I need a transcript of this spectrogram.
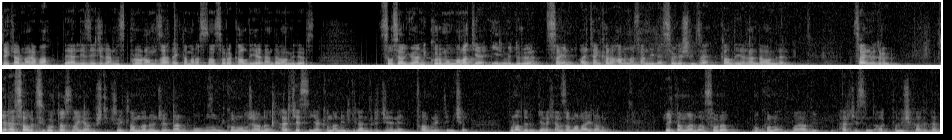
Tekrar merhaba değerli izleyicilerimiz. Programımıza reklam arasından sonra kaldığı yerden devam ediyoruz. Sosyal Güvenlik Kurumu Malatya İl Müdürü Sayın Ayten Kara Hanımefendi ile söyleşimize kaldığı yerden devam edelim. Sayın Müdürüm, genel sağlık sigortasına gelmiştik reklamdan önce. Ben bu uzun bir konu olacağını, herkesi yakından ilgilendireceğini tahmin ettiğim için buna dedim gereken zaman ayıralım. Reklamlardan sonra bu konu bayağı bir herkesin aklını işgal eden,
